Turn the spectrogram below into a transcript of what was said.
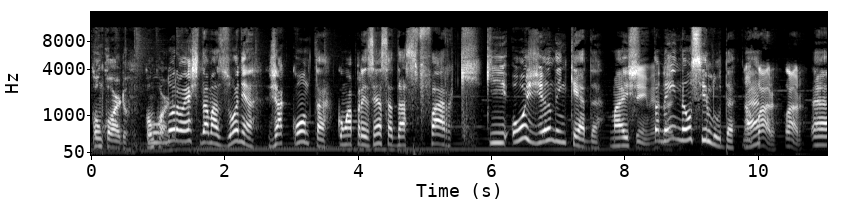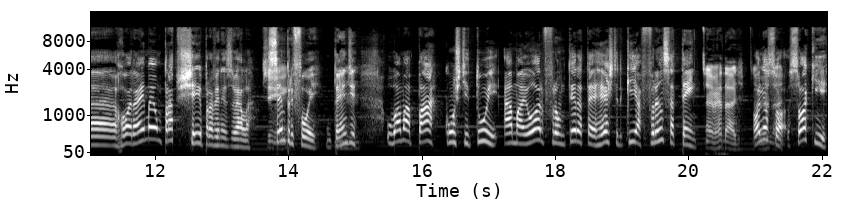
Concordo, O concordo. noroeste da Amazônia já conta com a presença das Farc, que hoje anda em queda, mas Sim, também não se iluda. Não, né? claro, claro. É, Roraima é um prato cheio para Venezuela. Sim. Uhum. Sempre foi, entende? O Amapá constitui a maior fronteira terrestre que a França tem. É verdade. é Olha verdade. só, só aqui,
